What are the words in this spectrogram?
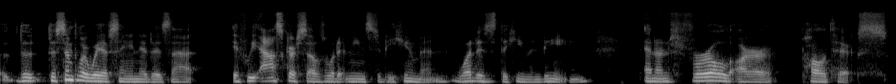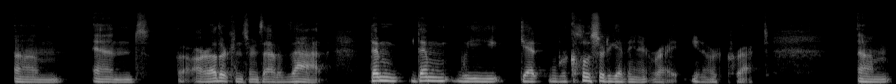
The the simpler way of saying it is that if we ask ourselves what it means to be human, what is the human being, and unfurl our politics um, and our other concerns out of that, then then we get we're closer to getting it right, you know, or correct. Um,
